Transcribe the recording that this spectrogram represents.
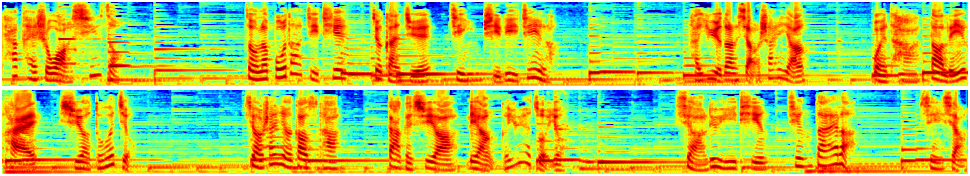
他开始往西走，走了不到几天，就感觉精疲力尽了。他遇到了小山羊，问他到临海需要多久。小山羊告诉他，大概需要两个月左右。小绿一听惊呆了，心想：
